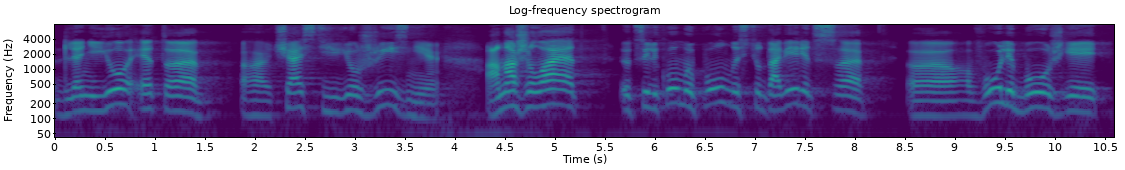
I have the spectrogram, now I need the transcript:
для нее это Э, часть ее жизни. Она желает целиком и полностью довериться э, воле Божьей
